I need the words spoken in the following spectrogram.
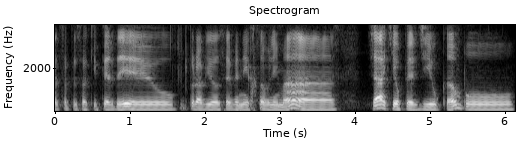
essa pessoa que perdeu para Limar, já que eu perdi o campo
